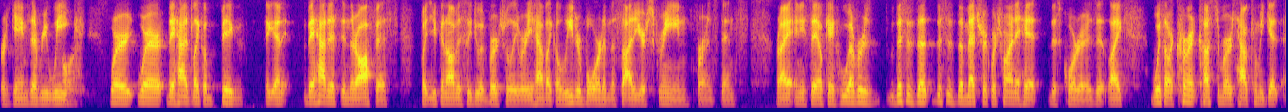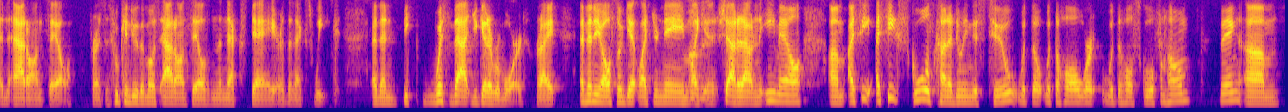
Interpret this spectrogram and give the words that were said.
or games every week where where they had like a big again they had this in their office but you can obviously do it virtually where you have like a leaderboard in the side of your screen for instance right? And you say okay whoever's this is the this is the metric we're trying to hit this quarter. Is it like with our current customers how can we get an add-on sale for instance? Who can do the most add-on sales in the next day or the next week? And then be, with that you get a reward right? And then you also get like your name Love like it. shouted out in an email. Um, i see i see schools kind of doing this too with the with the whole work with the whole school from home thing um,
